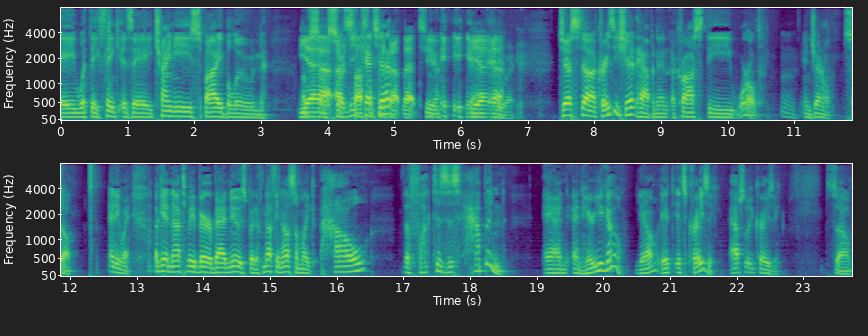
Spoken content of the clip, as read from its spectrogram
a what they think is a Chinese spy balloon. Yeah, some I sort. Did you saw catch something that? about that too. yeah, Yeah. Anyway, just uh, crazy shit happening across the world mm, in general. So, anyway, again, not to be a bearer of bad news, but if nothing else, I'm like, how the fuck does this happen? And and here you go. You know, it, it's crazy, absolutely crazy. So,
